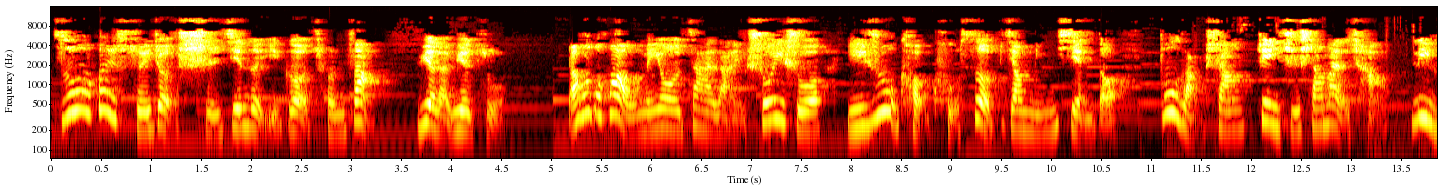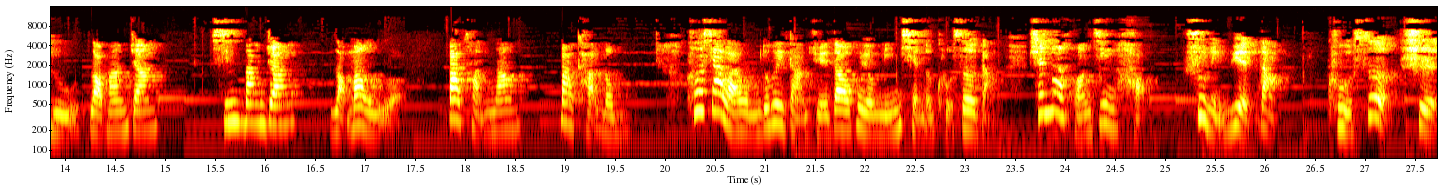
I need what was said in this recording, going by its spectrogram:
滋味会随着时间的一个存放。越来越足，然后的话，我们又再来说一说一入口苦涩比较明显的布朗山这一支山脉的茶，例如老班章、新班章、老曼鹅、巴卡囊、巴卡龙，喝下来我们都会感觉到会有明显的苦涩感。生态环境好，树林越大，苦涩是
